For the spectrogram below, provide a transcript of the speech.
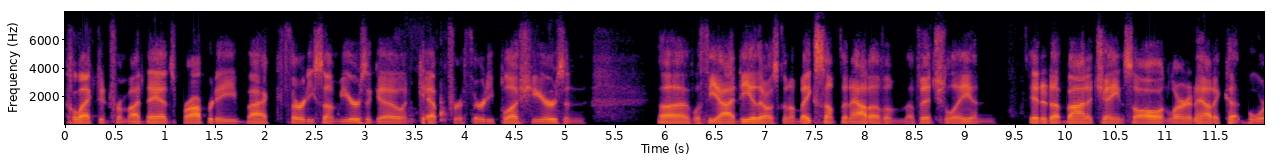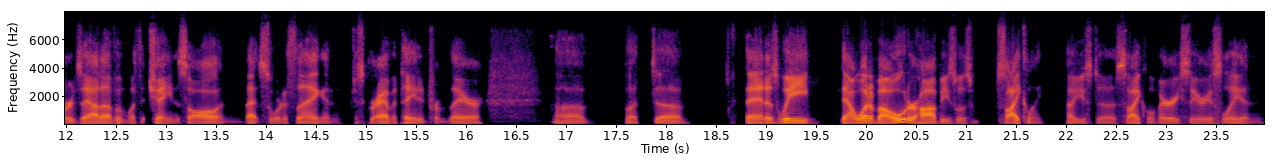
collected from my dad's property back 30 some years ago and kept for 30 plus years and uh, with the idea that I was going to make something out of them eventually and ended up buying a chainsaw and learning how to cut boards out of them with a chainsaw and that sort of thing and just gravitated from there. Uh, but uh, then as we now one of my older hobbies was cycling. I used to cycle very seriously and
